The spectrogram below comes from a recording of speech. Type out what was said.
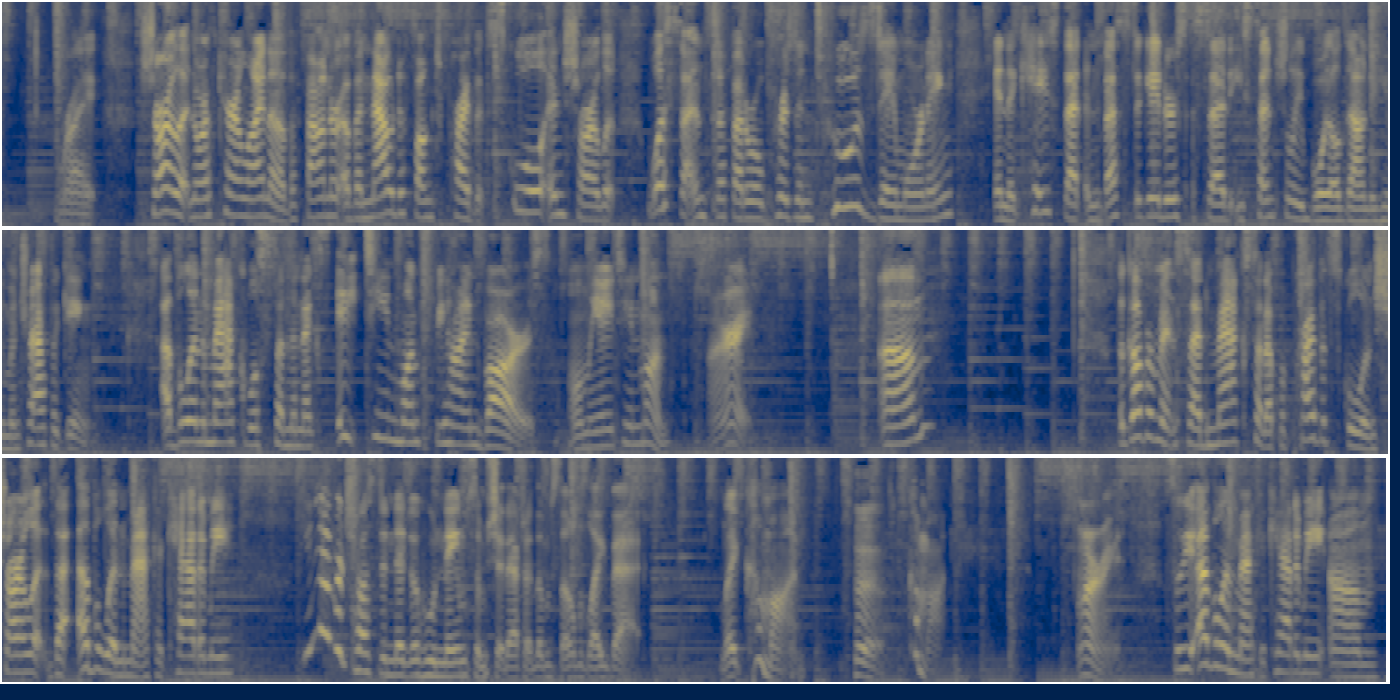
Right. Charlotte, North Carolina, the founder of a now defunct private school in Charlotte, was sentenced to federal prison Tuesday morning in a case that investigators said essentially boiled down to human trafficking. Evelyn Mack will spend the next 18 months behind bars. Only 18 months. All right. Um, the government said Mack set up a private school in Charlotte, the Evelyn Mack Academy. You never trust a nigga who names some shit after themselves like that. Like, come on. Come on. All right. So the Evelyn Mack Academy, um,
